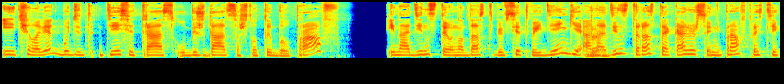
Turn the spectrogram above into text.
И человек будет 10 раз убеждаться, что ты был прав, и на одиннадцатый он отдаст тебе все твои деньги, а да. на одиннадцатый раз ты окажешься неправ, прости,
